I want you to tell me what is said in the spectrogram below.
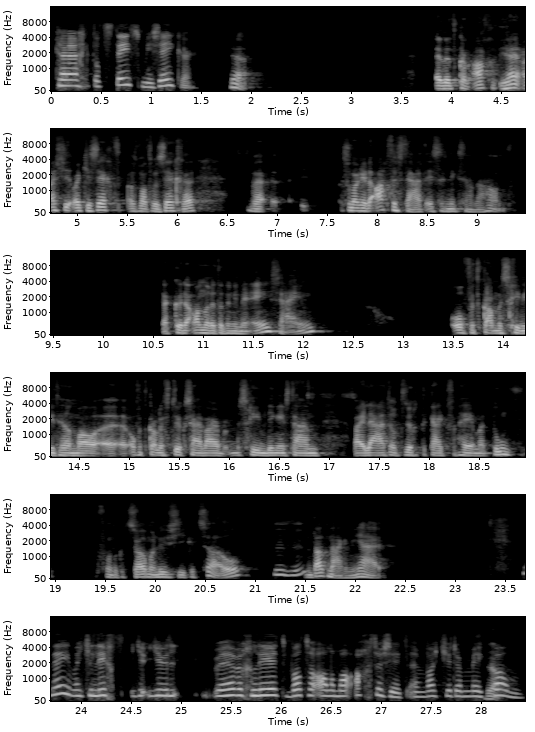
krijg ik dat steeds meer zeker. Ja. En het kan achter, ja, als je, wat je zegt, als wat we zeggen, we, zolang je erachter staat, is er niks aan de hand. Daar kunnen anderen het er niet mee eens zijn. Of het kan misschien niet helemaal, uh, of het kan een stuk zijn waar misschien dingen in staan waar je later op terug te kijken van hé, hey, maar toen vond ik het zo, maar nu zie ik het zo. Mhm. Dat maakt niet uit. Nee, want je ligt, je, je, we hebben geleerd wat er allemaal achter zit en wat je ermee kan.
